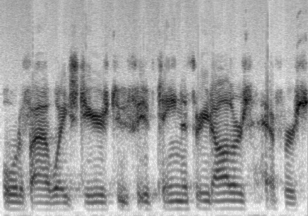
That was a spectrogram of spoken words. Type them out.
four to five weight steers 215 to three dollars heifers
